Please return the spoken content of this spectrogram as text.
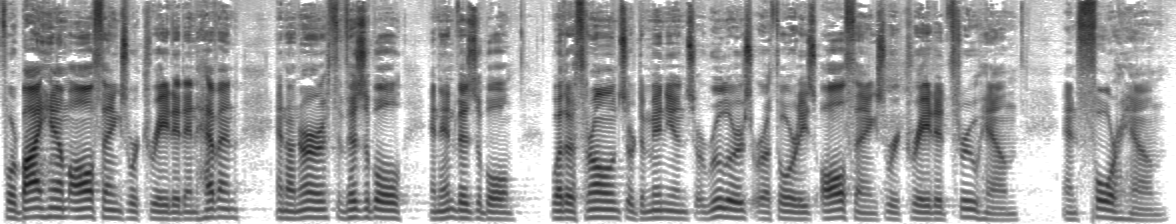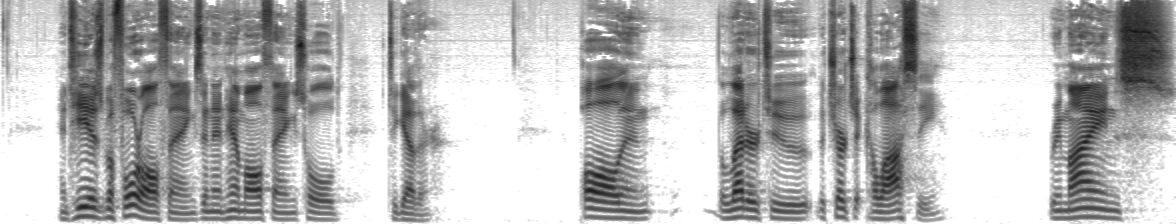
For by him all things were created, in heaven and on earth, visible and invisible, whether thrones or dominions or rulers or authorities, all things were created through him and for him and he is before all things, and in him all things hold together. Paul, in the letter to the church at Colossae, reminds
